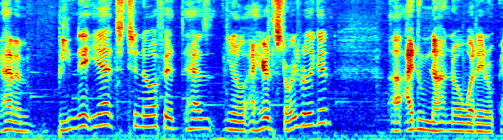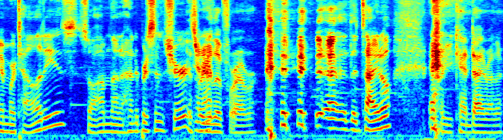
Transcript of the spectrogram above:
I haven't beaten it yet to know if it has. You know, I hear the story's really good. Uh, I do not know what Im- immortality is, so I'm not 100 percent sure. It's And where you live forever, uh, the title or you can't die, rather.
